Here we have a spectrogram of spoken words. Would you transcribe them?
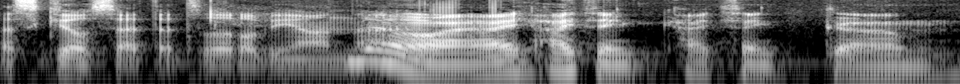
a skill set that's a little beyond that? No, I, I think I think um,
